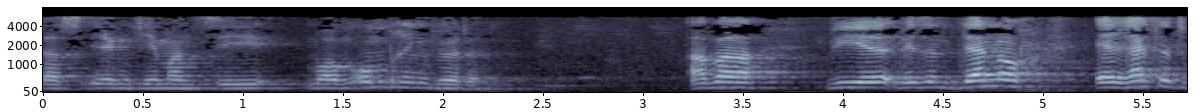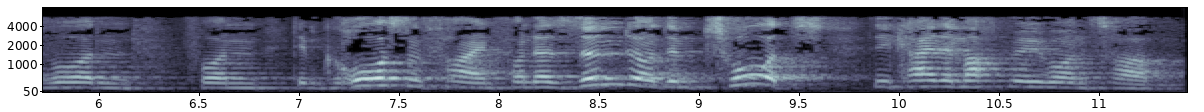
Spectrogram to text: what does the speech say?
dass irgendjemand sie morgen umbringen würde. Aber wir, wir sind dennoch errettet worden von dem großen Feind, von der Sünde und dem Tod, die keine Macht mehr über uns haben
